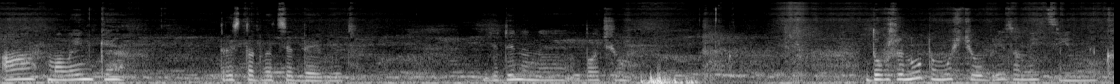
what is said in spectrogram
а маленьке 329. Єдине не бачу довжину, тому що обрізаний цінник.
